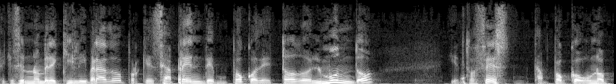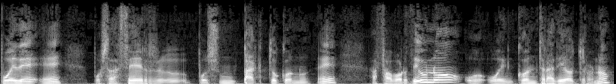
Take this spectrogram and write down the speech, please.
Hay que ser un hombre equilibrado porque se aprende un poco de todo el mundo, y entonces tampoco uno puede eh, pues hacer pues un pacto con eh, a favor de uno o, en contra de otro no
